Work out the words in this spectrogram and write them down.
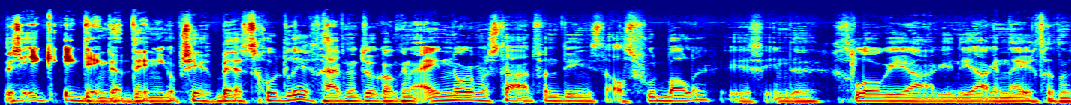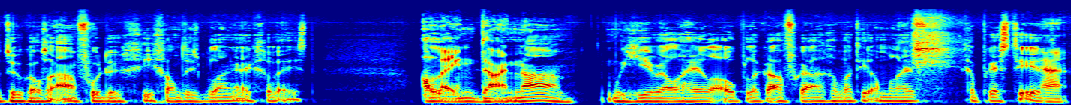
Dus ik, ik denk dat Danny op zich best goed ligt. Hij heeft natuurlijk ook een enorme staat van dienst als voetballer. Is in de gloriejaren, in de jaren negentig natuurlijk als aanvoerder gigantisch belangrijk geweest. Alleen daarna moet je je wel heel openlijk afvragen wat hij allemaal heeft gepresteerd. ja.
